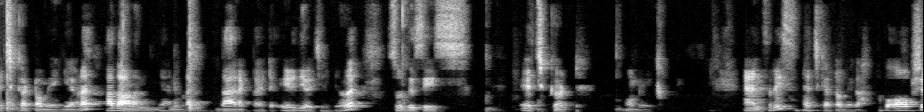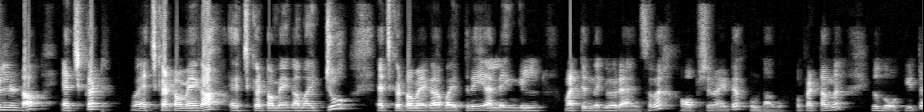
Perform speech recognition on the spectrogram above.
എച്ച് കട്ട് ഒമേഗയാണ് അതാണ് ഞാനിവിടെ ഡയറക്റ്റ് ആയിട്ട് എഴുതി വെച്ചിരിക്കുന്നത്. So this is h cut omega answer is h cut omega അപ്പോൾ ഓപ്ഷനിൽ ഉണ്ടാവും h cut h cut omega h cut omega by two h cut omega by three അല്ലെങ്കിൽ മറ്റെന്തെങ്കിലും ഒരു ആൻസർ ഓപ്ഷനായിട്ട് ഉണ്ടാകും അപ്പൊ പെട്ടെന്ന് ഇത് നോക്കിയിട്ട്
